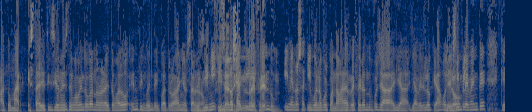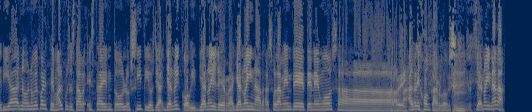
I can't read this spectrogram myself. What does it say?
a, tomar esta decisión en este momento cuando no la he tomado en 54 años, ¿sabes, Jimmy? y menos aquí. referéndum. Y menos aquí, bueno, pues cuando haga el referéndum, pues ya, ya, ya veré lo que hago. Yo simplemente quería, no, no me parece mal, pues está, está en todos los sitios. Ya, ya no hay COVID, ya no hay guerra, ya no hay nada. Solamente tenemos al, rey. Juan Carlos. Mm. Ya no hay nada.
